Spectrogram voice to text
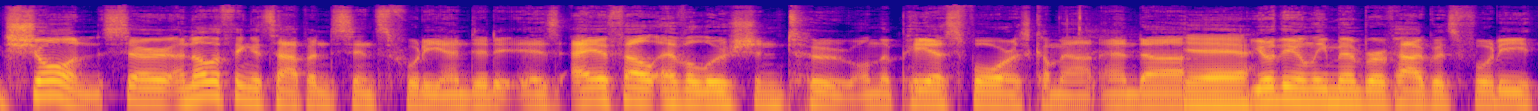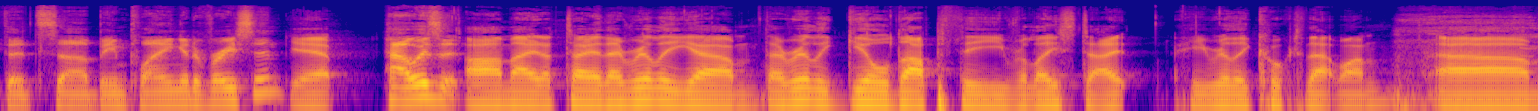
Sean, so another thing that's happened since footy ended is AFL Evolution 2 on the PS4 has come out, and uh, Yeah. you're the only member of How Good's Footy that's uh, been playing it of recent. Yep. How is it? Oh, mate, I tell you, they really, um, they really gilled up the release date. He really cooked that one. Um,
